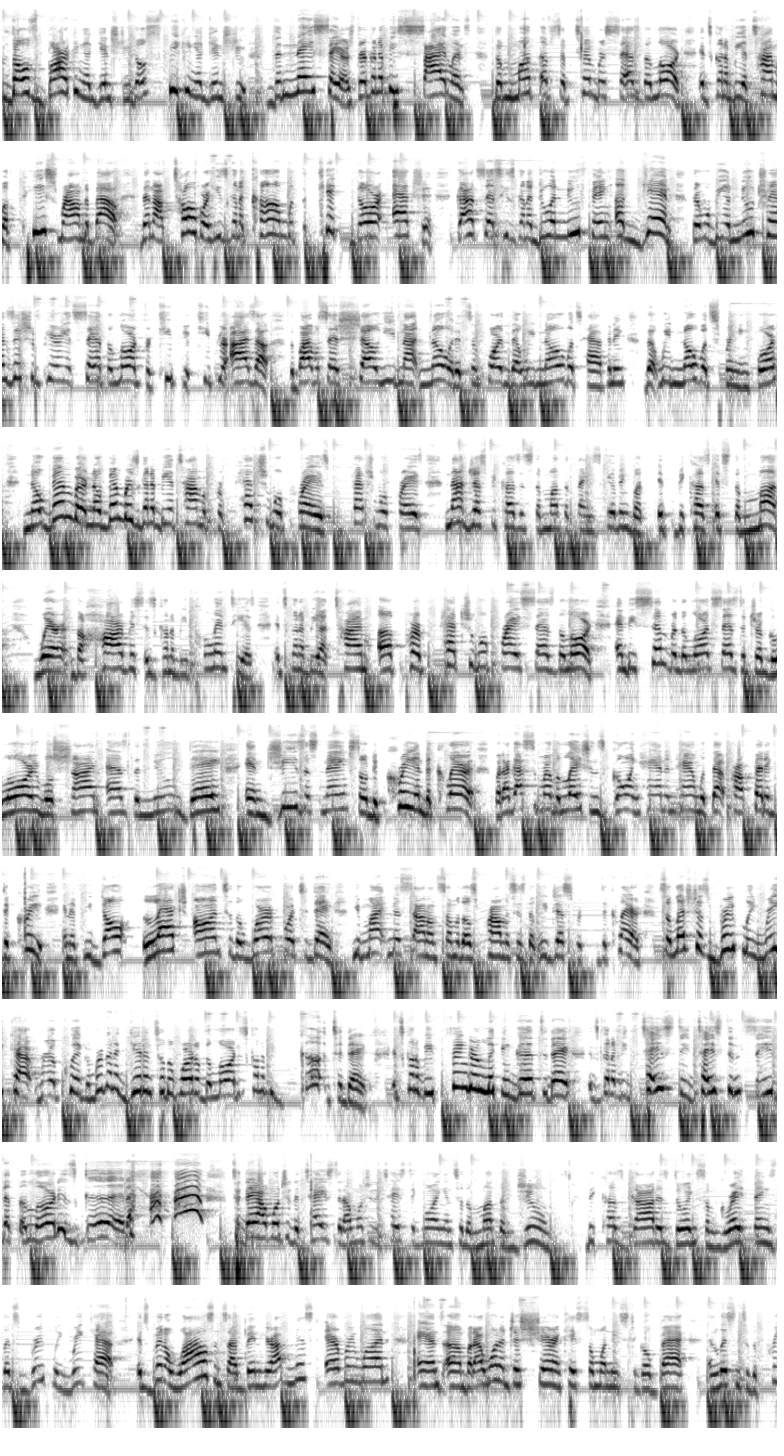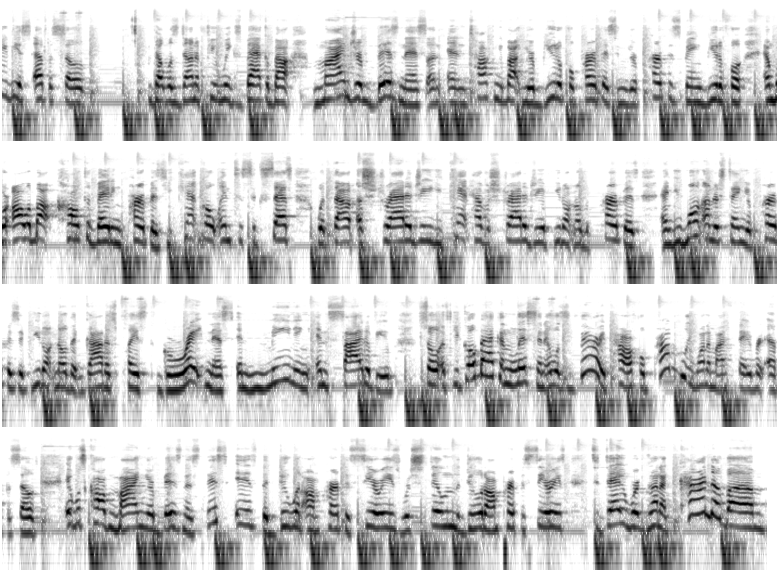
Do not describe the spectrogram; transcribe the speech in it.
those barking against you, those speaking against you, the naysayers, they're going to be silenced. The month of September, says the Lord, it's going to be a time of peace roundabout. Then October, He's going to come with the kick door action. God says He's going to do a new thing again. There will be a new transition period, saith the Lord, for keep your keep your eyes out. The Bible says, "Shall ye not know it?" It's important that we know what's happening, that we know what's springing forth. November, November is going to be a time of perpetual praise, perpetual praise, not just because it's the month of Thanksgiving, but it, because it's the month where the harvest is going to be plenteous. It's going to be a time of perpetual praise, says the Lord. And December, the Lord says that your glory will shine as the noonday in Jesus' name. So decree and declare it. But I got some revelations going hand in hand with that prophetic decree. And if you don't latch on to the word for today, you might miss out on some of those promises that we just re- declared. So let's just briefly recap real quick. And we're going to get into the word of the Lord. It's going to be good today. It's going to be finger licking good today It's going to be tasty. Taste and see that the Lord is good. today, I want you to taste it. I want you to taste it going into the month of June because God is doing some great things. Let's briefly recap. It's been a while since I've been here. I've missed everyone, and um, but I want to just share in case someone needs to go back and listen to the previous episode that was done a few weeks back about mind your business and, and, talking about your beautiful purpose and your purpose being beautiful. And we're all about cultivating purpose. You can't go into success without a strategy. You can't have a strategy if you don't know the purpose. And you won't understand your purpose if you don't know that God has placed greatness and meaning inside of you. So if you go back and listen, it was very powerful, probably one of my favorite episodes. It was called Mind Your Business. This is the Do It on Purpose series. We're still in the Do It on Purpose series. Today, we're going to kind of, um,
